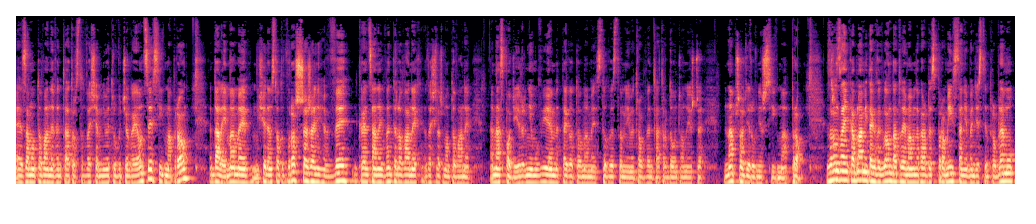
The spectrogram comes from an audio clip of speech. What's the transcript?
E, zamontowany wentylator 120 mm wyciągający Sigma Pro. Dalej mamy 7 slotów rozszerzeń wykręcanych, wentylowanych, zasilacz montowany na spodzie. Jeżeli nie mówiłem tego, to mamy 120 mm wentylator dołączony jeszcze na przodzie również Sigma Pro. Zarządzanie kablami tak wygląda. Tutaj mamy naprawdę sporo miejsca, nie będzie z tym problemu.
